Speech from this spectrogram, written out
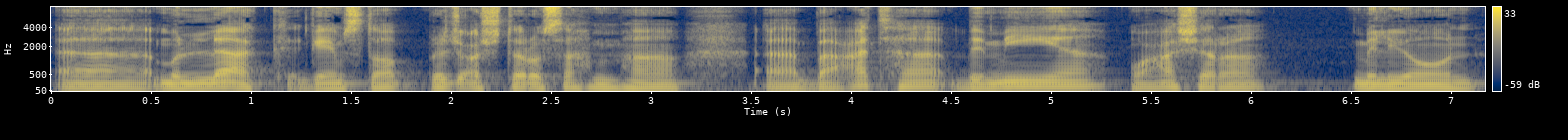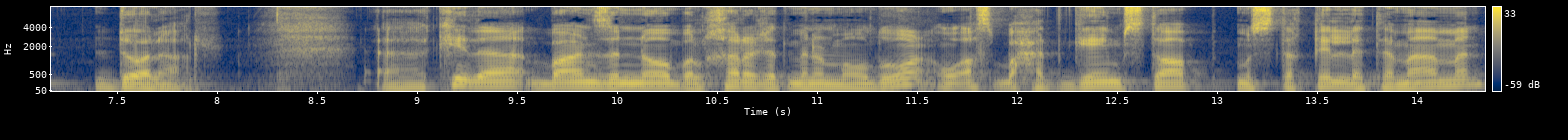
آه، ملاك جيم ستوب رجعوا اشتروا سهمها آه، باعتها ب 110 مليون دولار. آه كذا بارنز اند نوبل خرجت من الموضوع وأصبحت جيم ستوب مستقلة تماما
